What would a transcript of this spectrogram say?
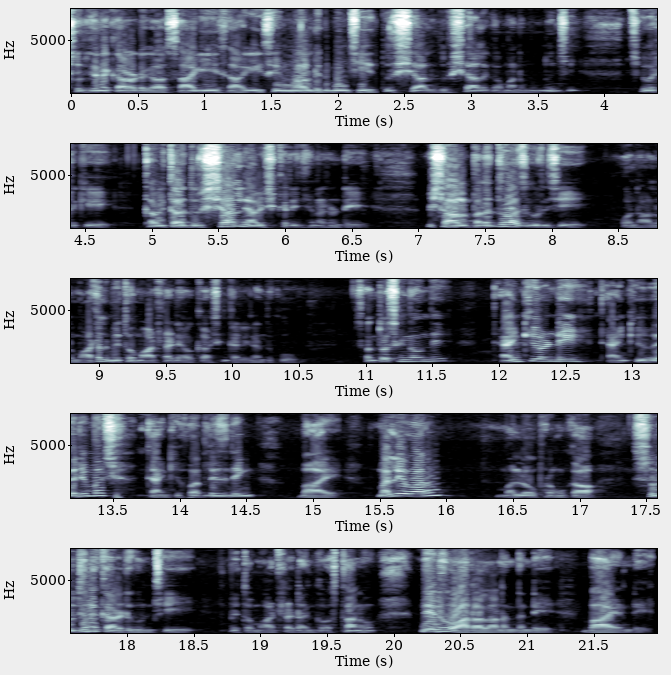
సృజనకారుడిగా సాగి సాగి సినిమాలు నిర్మించి దృశ్యాలు దృశ్యాలుగా మన ముందుంచి చివరికి కవితా దృశ్యాల్ని ఆవిష్కరించినటువంటి విశాల్ భరద్వాజ్ గురించి ఓ నాలుగు మాటలు మీతో మాట్లాడే అవకాశం కలిగినందుకు సంతోషంగా ఉంది. థ్యాంక్ యూ అండి. Thank you very much thank you for listening bye మళ్ళీ వారం మళ్ళీ ప్రముఖ సృజనకారుడి గురించి మీతో మాట్లాడడానికి వస్తాను. నేను వారాలు ఆనందండి. బాయ్ అండి.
